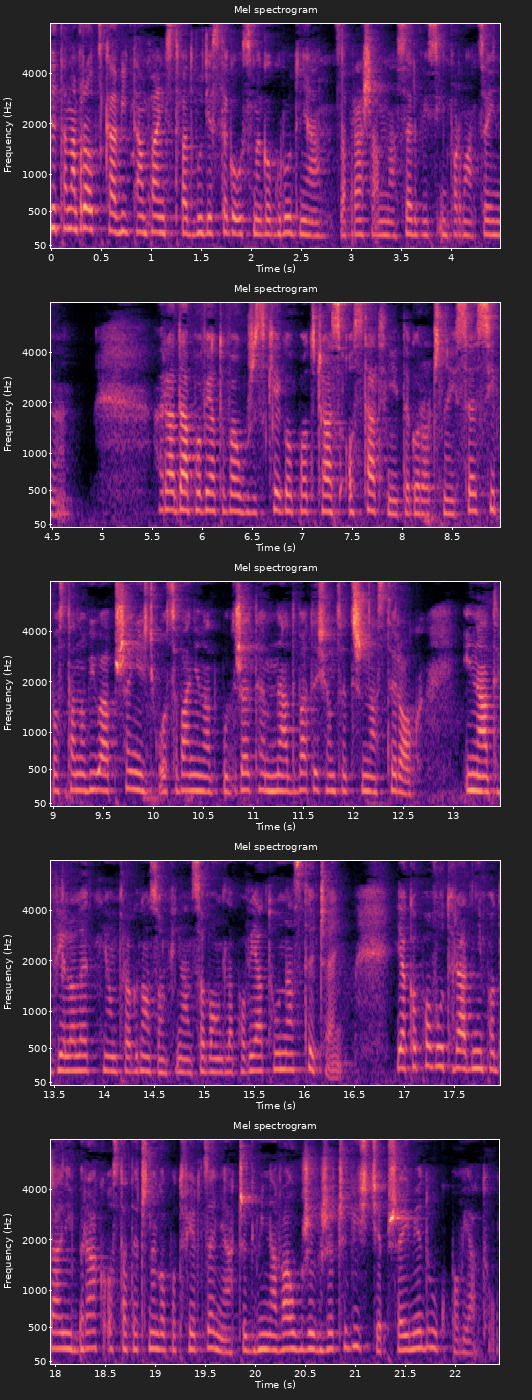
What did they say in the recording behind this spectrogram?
Edyta Nawrocka, witam Państwa 28 grudnia. Zapraszam na serwis informacyjny. Rada Powiatu Wałbrzyskiego podczas ostatniej tegorocznej sesji postanowiła przenieść głosowanie nad budżetem na 2013 rok i nad wieloletnią prognozą finansową dla powiatu na styczeń. Jako powód radni podali brak ostatecznego potwierdzenia, czy gmina Wałbrzych rzeczywiście przejmie dług powiatu.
